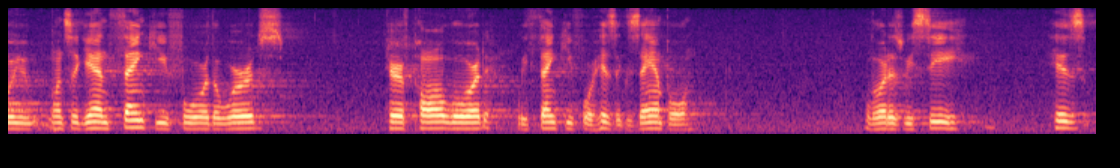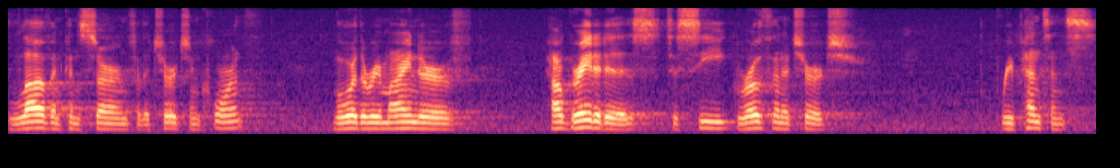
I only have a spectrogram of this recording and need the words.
we once again thank you for the words here of Paul, Lord. We thank you for his example. Lord, as we see his love and concern for the church in Corinth, Lord, the reminder of how great it is to see growth in a church repentance.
